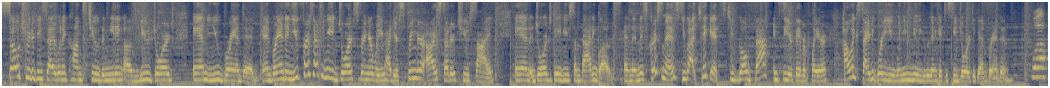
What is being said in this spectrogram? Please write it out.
so true to be said when it comes to the meeting of you, George, and you, Brandon. And Brandon, you first got to meet George Springer when you had your Springer I Stutter 2 sign, and George gave you some batting gloves. And then this Christmas, you got tickets to go back and see your favorite player. How excited were you when you knew you were going to get to see George again, Brandon? Well,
